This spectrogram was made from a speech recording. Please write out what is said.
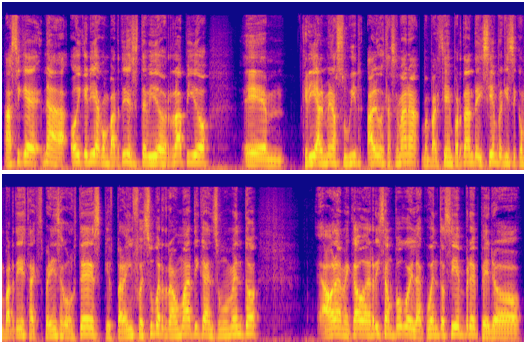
Así que nada, hoy quería compartirles este video rápido. Eh, quería al menos subir algo esta semana, me parecía importante y siempre quise compartir esta experiencia con ustedes, que para mí fue súper traumática en su momento. Ahora me cago de risa un poco y la cuento siempre, pero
